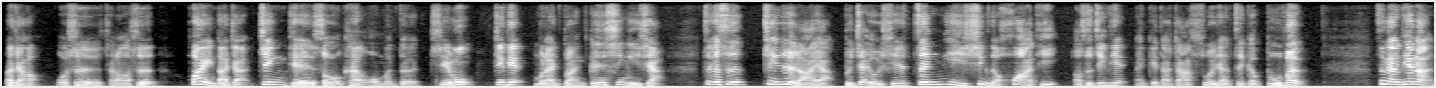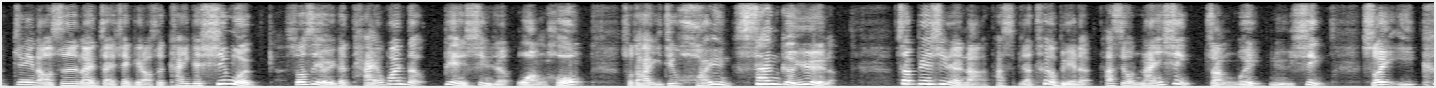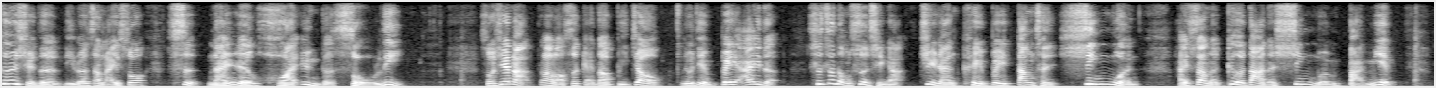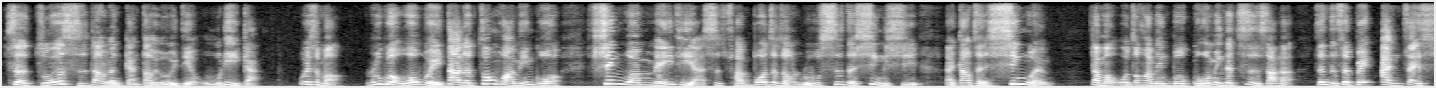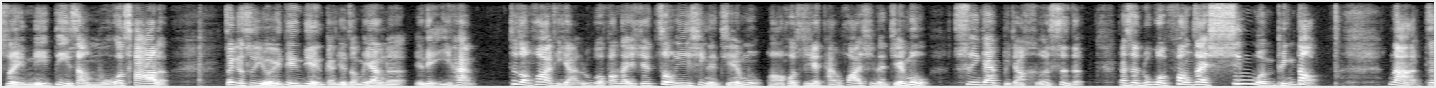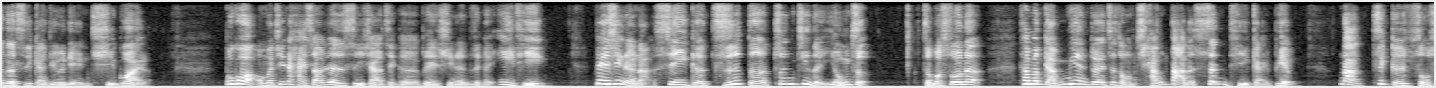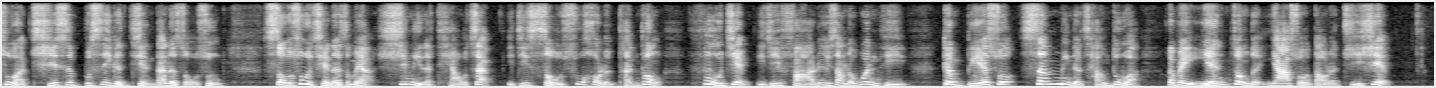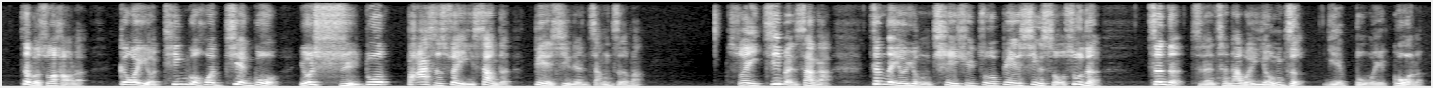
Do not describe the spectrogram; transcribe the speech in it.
大家好，我是陈老师，欢迎大家今天收看我们的节目。今天我们来短更新一下，这个是近日来呀比较有一些争议性的话题。老师今天来给大家说一下这个部分。这两天呢，金玲老师来展现给老师看一个新闻，说是有一个台湾的变性人网红，说她已经怀孕三个月了。这变性人呐，他是比较特别的，他是由男性转为女性，所以以科学的理论上来说，是男人怀孕的首例。首先呢，让老师感到比较有点悲哀的是，这种事情啊，居然可以被当成新闻，还上了各大的新闻版面，这着实让人感到有一点无力感。为什么？如果我伟大的中华民国新闻媒体啊是传播这种如斯的信息来当成新闻，那么我中华民国国民的智商啊真的是被按在水泥地上摩擦了，这个是有一点点感觉怎么样呢？有点遗憾。这种话题啊，如果放在一些综艺性的节目啊，或是一些谈话性的节目，是应该比较合适的。但是如果放在新闻频道，那真的是感觉有点奇怪了。不过，我们今天还是要认识一下这个变性人这个议题。变性人呢，是一个值得尊敬的勇者。怎么说呢？他们敢面对这种强大的身体改变。那这个手术啊，其实不是一个简单的手术。手术前的什么呀心理的挑战，以及手术后的疼痛、复健以及法律上的问题，更别说生命的长度啊，会被严重的压缩到了极限。这么说好了，各位有听过或见过？有许多八十岁以上的变性人长者吗，所以基本上啊，真的有勇气去做变性手术的，真的只能称他为勇者，也不为过了。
